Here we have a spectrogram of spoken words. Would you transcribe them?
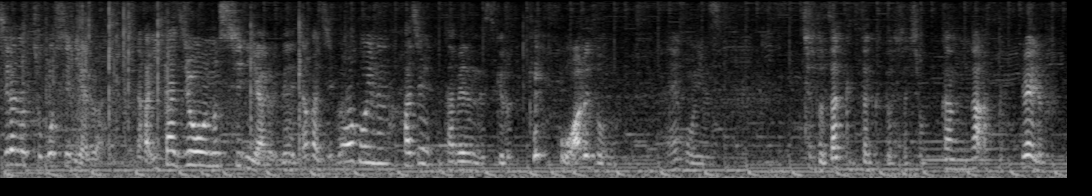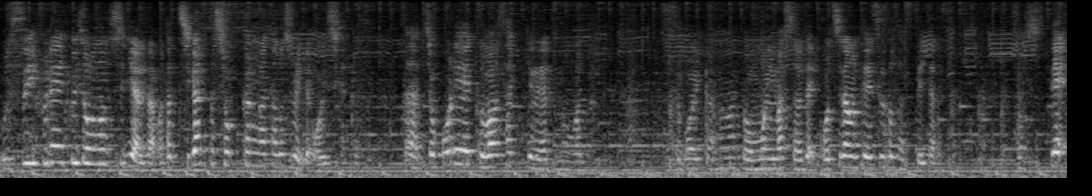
ちらのチョコシリアルはなんか板状のシリアルでなんか自分はこういうの初めて食べるんですけど結構あると思うんですよねこういう。ちょっとザクザクとした食感がいわゆる薄いフレーク状のシリアルとはまた違った食感が楽しめて美味しかった。ですただチョコレートはさっきのやつの方がすごいかなと思いましたのでこちらの点数とさせていただきます。そして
